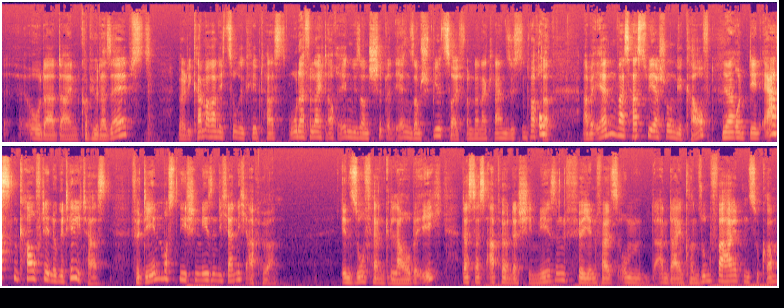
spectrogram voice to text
äh, oder dein Computer selbst, wenn du die Kamera nicht zugeklebt hast, oder vielleicht auch irgendwie so ein Chip in irgendeinem Spielzeug von deiner kleinen süßen Tochter. Oh. Aber irgendwas hast du ja schon gekauft ja. und den ersten Kauf, den du getätigt hast, für den mussten die Chinesen dich ja nicht abhören. Insofern glaube ich, dass das Abhören der Chinesen für jedenfalls, um an dein Konsumverhalten zu kommen,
